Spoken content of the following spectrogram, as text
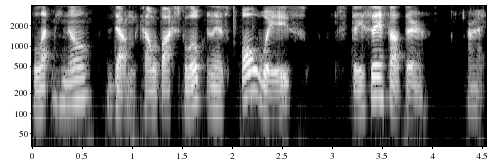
let me know down in the comment box below. And as always, stay safe out there. All right.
